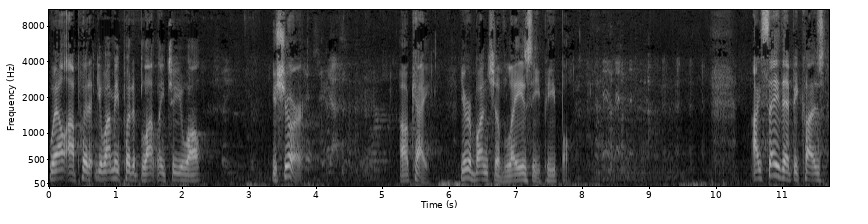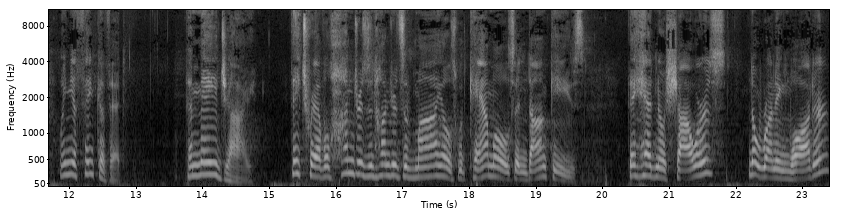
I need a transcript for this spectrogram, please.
Well, I'll put it, you want me to put it bluntly to you all? You sure? Okay. You're a bunch of lazy people. I say that because when you think of it, the Magi, they traveled hundreds and hundreds of miles with camels and donkeys. They had no showers, no running water.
